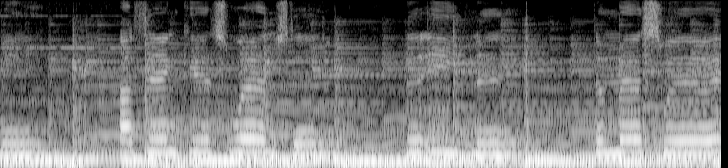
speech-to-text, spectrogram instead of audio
me. I think it's Wednesday, the evening, the mess we're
